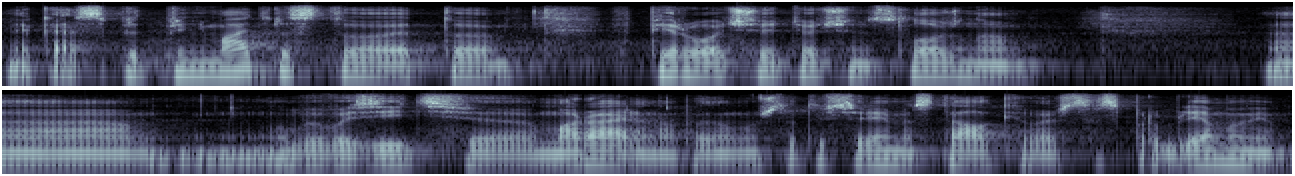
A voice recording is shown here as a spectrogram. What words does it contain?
Мне кажется, предпринимательство – это в первую очередь очень сложно Э, вывозить э, морально, потому что ты все время сталкиваешься с проблемами,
